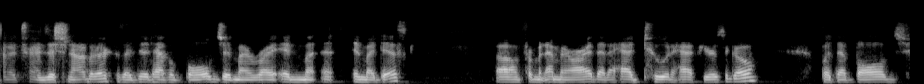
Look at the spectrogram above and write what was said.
kind of transition out of there because I did have a bulge in my right in my in my disc um, from an MRI that I had two and a half years ago but that bulge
